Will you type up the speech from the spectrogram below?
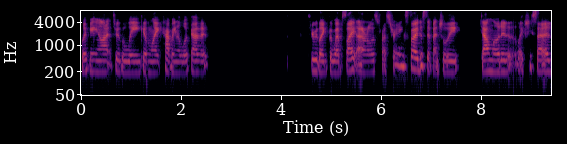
clicking on it through the link and like having to look at it through like the website. I don't know, it was frustrating. So I just eventually downloaded it like she said.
